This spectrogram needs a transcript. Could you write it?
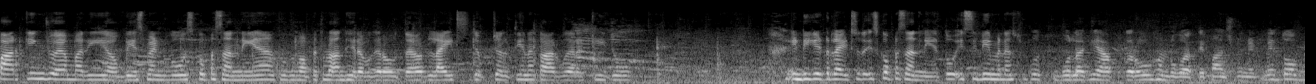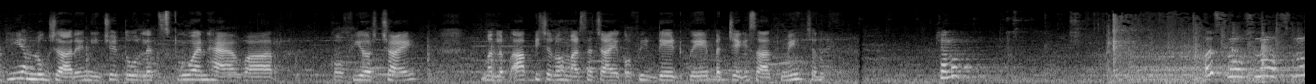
पार्किंग जो है हमारी बेसमेंट वो उसको पसंद नहीं है क्योंकि वहाँ पे थोड़ा अंधेरा वगैरह होता है और लाइट्स जब चलती है ना कार वगैरह की जो इंडिकेटर लाइट्स तो इसको पसंद नहीं है। तो इसीलिए मैंने उसको बोला कि आप करो हम लोग आते पाँच मिनट में। तो अभी हम लोग जा रहे हैं नीचे तो let's go and have our coffee और चाय। मतलब आप भी चलो हमारे साथ चाय कॉफ़ी डेट पे बच्चे के साथ में चलो। चलो। स्लो स्लो स्लो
